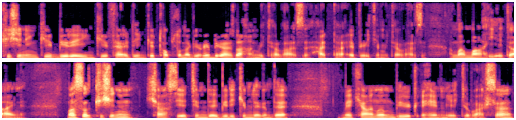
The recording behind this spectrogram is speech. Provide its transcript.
Kişininki, bireyinki, ferdinki topluma göre biraz daha mütevazı. Hatta epeyce mütevazı. Ama mahiyeti aynı. Nasıl kişinin şahsiyetinde, birikimlerinde mekanın büyük ehemmiyeti varsa,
